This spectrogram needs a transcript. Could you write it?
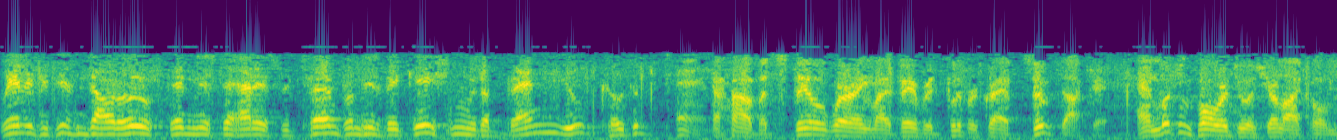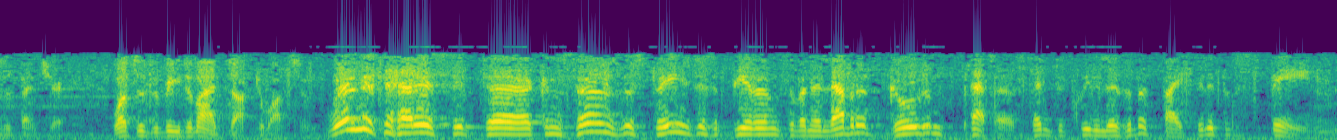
well, if it isn't our old friend Mr. Harris returned from his vacation with a brand new coat of tan. Ah, but still wearing my favorite Clippercraft suit, Doctor, and looking forward to a Sherlock Holmes adventure. What's it to be tonight, Dr. Watson? Well, Mr. Harris, it uh, concerns the strange disappearance of an elaborate golden platter sent to Queen Elizabeth by Philip of Spain.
